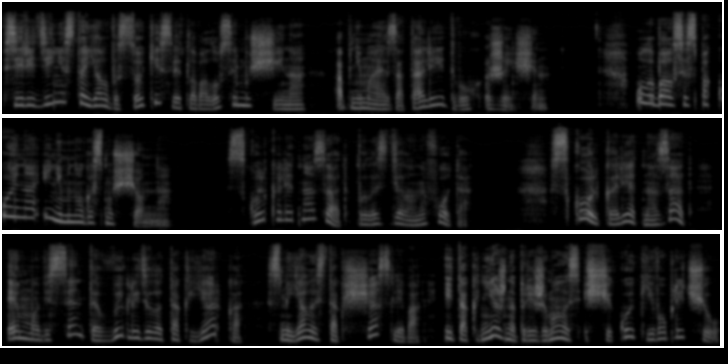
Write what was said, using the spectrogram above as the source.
В середине стоял высокий светловолосый мужчина, обнимая за талией двух женщин. Улыбался спокойно и немного смущенно. Сколько лет назад было сделано фото? Сколько лет назад Эмма Висенте выглядела так ярко, смеялась так счастливо и так нежно прижималась щекой к его плечу,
